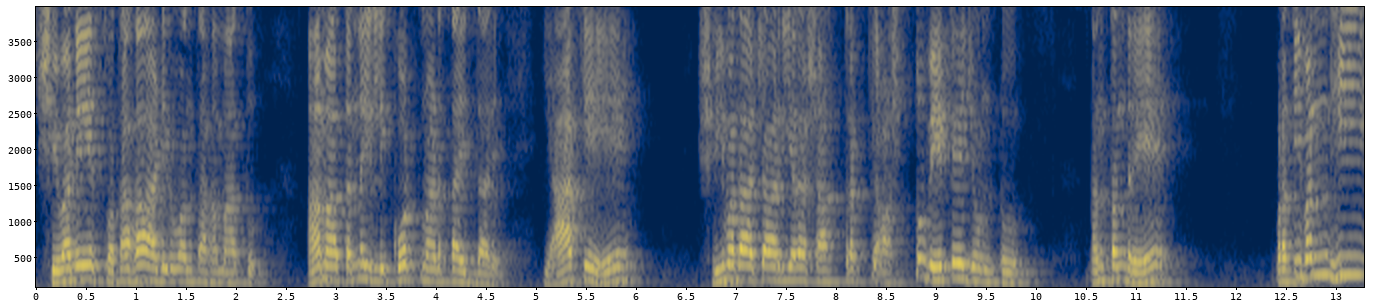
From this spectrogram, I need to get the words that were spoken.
ಶಿವನೇ ಸ್ವತಃ ಆಡಿರುವಂತಹ ಮಾತು. ಆ ಮಾತನ್ನು ಇಲ್ಲಿ ಕೋಟ್ ಮಾಡ್ತಾ ಇದ್ದಾರೆ. ಯಾಕೆ? ಶ್ರೀಮದಾಚಾರ್ಯರ ಶಾಸ್ತ್ರಕ್ಕೆ ಅಷ್ಟು ವೇಟೇಜ್ ಉಂಟು. ಅಂತಂದರೆ ಪ್ರತಿಬಂಧಿ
